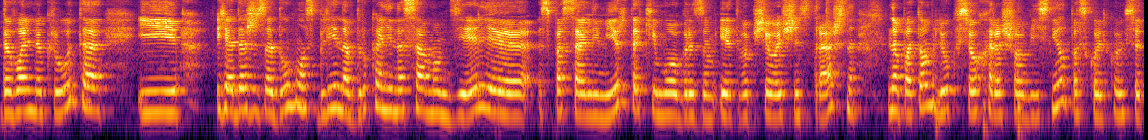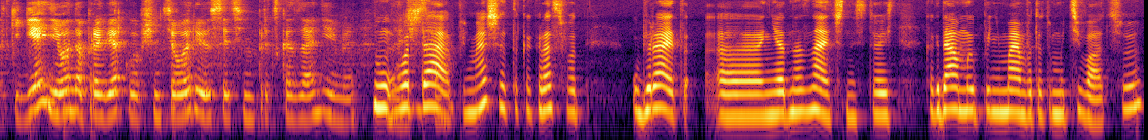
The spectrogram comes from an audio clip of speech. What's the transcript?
довольно круто, и я даже задумалась, блин, а вдруг они на самом деле спасали мир таким образом, и это вообще очень страшно. Но потом Люк все хорошо объяснил, поскольку он все-таки гений, он опроверг, в общем, теорию с этими предсказаниями. Ну вот да, понимаешь, это как раз вот убирает э, неоднозначность. То есть, когда мы понимаем вот эту мотивацию,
